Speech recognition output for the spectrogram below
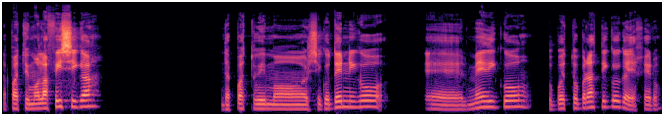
Después tuvimos la física, después tuvimos el psicotécnico, el médico, supuesto práctico y callejero.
